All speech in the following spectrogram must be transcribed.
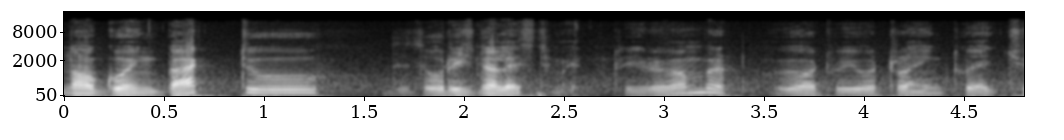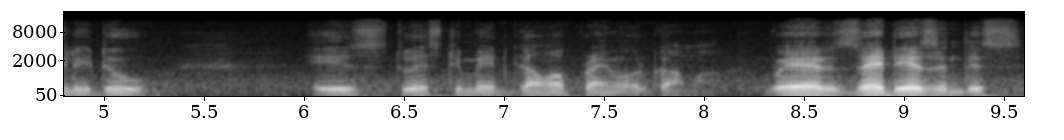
Now, going back to this original estimate, you remember what we were trying to actually do is to estimate gamma prime over gamma, where z is in this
